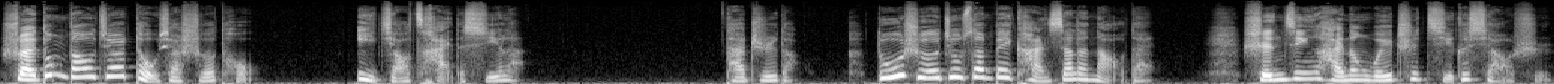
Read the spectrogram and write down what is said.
甩动刀尖，抖下蛇头，一脚踩得稀烂。他知道，毒蛇就算被砍下了脑袋，神经还能维持几个小时，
